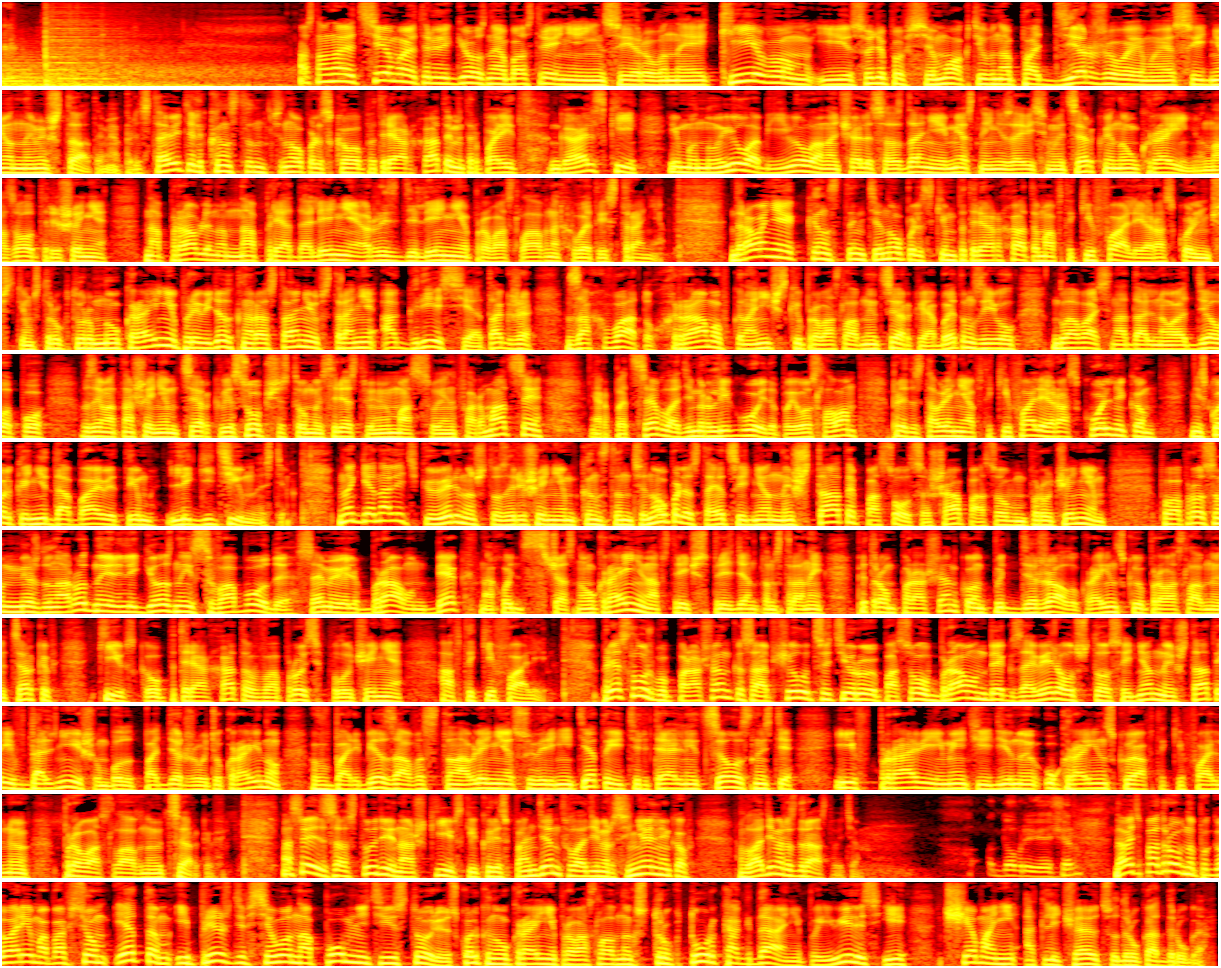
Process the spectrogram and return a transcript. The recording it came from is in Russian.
Основная тема – это религиозное обострение, инициированное Киевом и, судя по всему, активно поддерживаемое Соединенными Штатами. Представитель Константинопольского патриархата митрополит Гальский Иммануил объявил о начале создания местной независимой церкви на Украине. Он назвал это решение направленным на преодоление разделения православных в этой стране. Дарование Константинопольским патриархатом автокефалии раскольническим структурам на Украине приведет к нарастанию в стране агрессии, а также захват захвату храмов канонической православной церкви. Об этом заявил глава синодального отдела по взаимоотношениям церкви с обществом и средствами массовой информации РПЦ Владимир Легойда. По его словам, предоставление автокефалии раскольникам нисколько не добавит им легитимности. Многие аналитики уверены, что за решением Константинополя стоят Соединенные Штаты, посол США по особым поручениям по вопросам международной и религиозной свободы. Сэмюэль Браунбек находится сейчас на Украине на встрече с президентом страны Петром Порошенко он поддержал Украинскую православную церковь Киевского патриархата в вопросе получения автокефалии. Пресс-служба Порошенко сообщила, цитирую, посол Браунбек заверил, что Соединенные Штаты и в дальнейшем будут поддерживать Украину в борьбе за восстановление суверенитета и территориальной целостности и вправе иметь единую украинскую автокефальную православную церковь. На связи со студией наш киевский корреспондент Владимир Синельников. Владимир, здравствуйте. Добрый вечер. Давайте подробно поговорим обо всем этом и прежде всего напомните историю. Сколько на Украине православных структур, когда они появились и чем они отличаются друг от друга?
